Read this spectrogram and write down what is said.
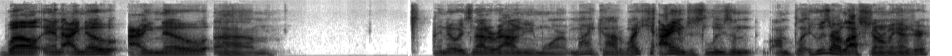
Well, and I know, I know, um, I know he's not around anymore. My God, why can't I am just losing on blank. Who's our last general manager?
